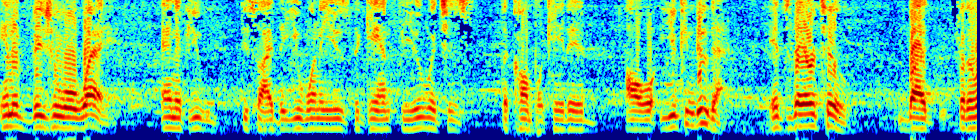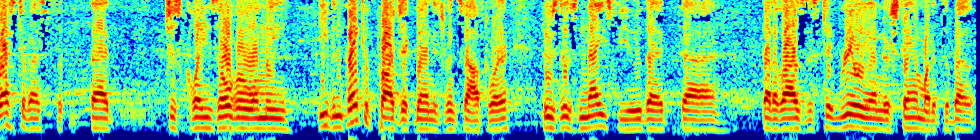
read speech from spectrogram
in a visual way. And if you decide that you want to use the Gantt view, which is the complicated, all you can do that. It's there too. But for the rest of us th- that just glaze over when we even think of project management software, there's this nice view that uh, that allows us to really understand what it's about.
